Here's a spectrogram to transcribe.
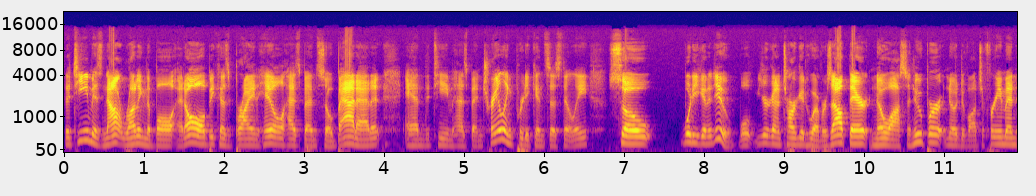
The team is not running the ball at all because Brian Hill has been so bad at it, and the team has been trailing pretty consistently. So, what are you going to do? Well, you're going to target whoever's out there. No Austin Hooper, no Devonta Freeman,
